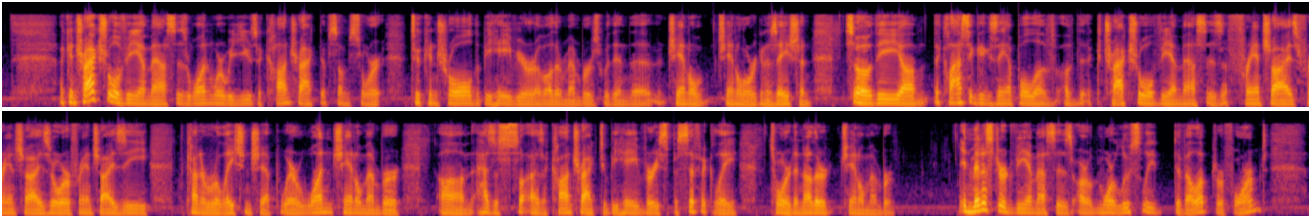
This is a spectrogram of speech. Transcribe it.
A contractual VMS is one where we use a contract of some sort to control the behavior of other members within the channel channel organization. So the um, the classic example of, of the contractual VMS is a franchise, franchisor, franchisee kind of relationship where one channel member um, has a has a contract to behave very specifically toward another channel member. Administered VMSs are more loosely developed or formed,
